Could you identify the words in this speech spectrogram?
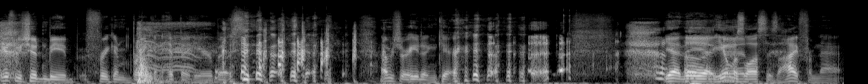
guess we shouldn't be freaking breaking HIPAA here, but I'm sure he doesn't care. yeah, they, Oh, uh, he almost lost his eye from that.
